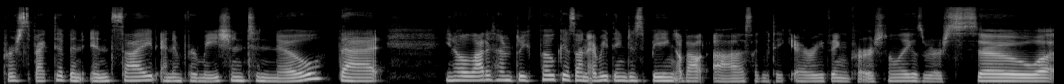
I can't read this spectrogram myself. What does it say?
perspective and insight and information to know that you know, a lot of times we focus on everything just being about us. Like we take everything personally because we're so,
